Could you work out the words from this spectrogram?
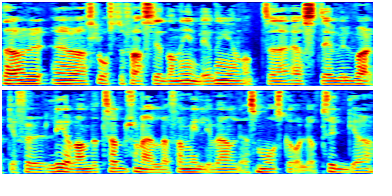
där eh, slås det fast redan i inledningen att eh, SD vill verka för levande, traditionella, familjevänliga, småskaliga och trygga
